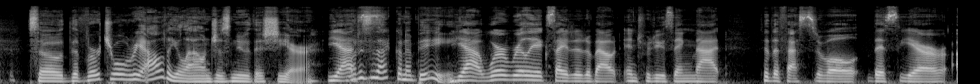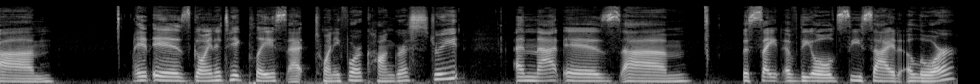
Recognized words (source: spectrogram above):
so the virtual reality lounge is new this year. Yes. What is that going to be? Yeah, we're really excited about introducing that to the festival this year. Um, it is going to take place at 24 Congress Street, and that is um, the site of the old Seaside Allure.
